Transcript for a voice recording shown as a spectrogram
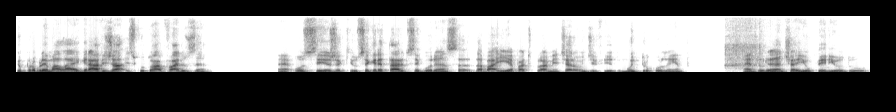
que o problema lá é grave, já escuto há vários anos. Né? Ou seja, que o secretário de segurança da Bahia, particularmente, era um indivíduo muito truculento, né? durante aí o período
